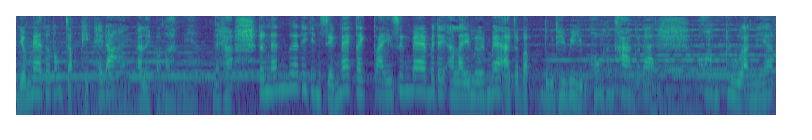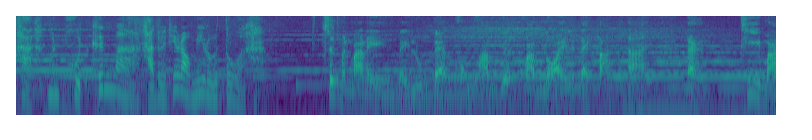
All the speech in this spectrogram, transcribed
เดี๋ยวแม่จะต้องจับผิดให้ได้อะไรประมาณเนี้ยนะคะ ดังนั้นเมื่อได้ยินเสียงแม่ไกลๆ ซึ่งแม่ไม่ได้อะไรเลย แม่อาจจะแบบดูทีวีอยู่ห้องข้าง ๆ ก็ได้ ความกลัวอันเนี้ยค่ะ มันผุดขึ้นมาค่ะ โดยที่เราไม่รู้ตัวค่ะ ซึ่งมันมาในในรูปแบบของความเยอะความน้อยอะไรแตกต่างกันได้ แต่ที่มา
